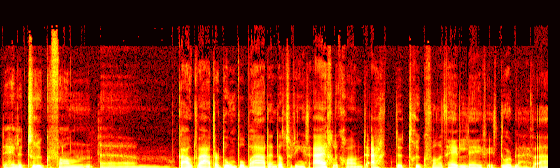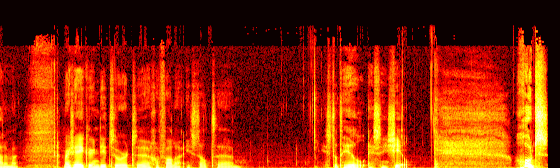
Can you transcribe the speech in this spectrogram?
de hele truc van ehm, koud water, dompelbaden en dat soort dingen is eigenlijk gewoon de, eigenlijk de truc van het hele leven is door blijven ademen. Maar zeker in dit soort uh, gevallen is dat, uh, is dat heel essentieel. Goed,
